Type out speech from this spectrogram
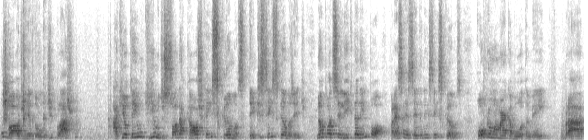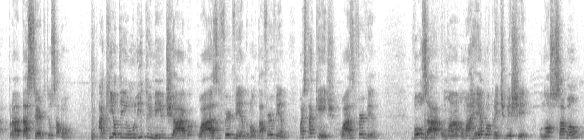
Um balde redondo de plástico. Aqui eu tenho um quilo de soda cáustica em escamas, tem que ser escamas, gente. Não pode ser líquida nem em pó, para essa receita tem que ser escamas. Compre uma marca boa também, para dar certo o teu sabão. Aqui eu tenho um litro e meio de água quase fervendo, não está fervendo, mas está quente, quase fervendo. Vou usar uma, uma régua para a gente mexer o nosso sabão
